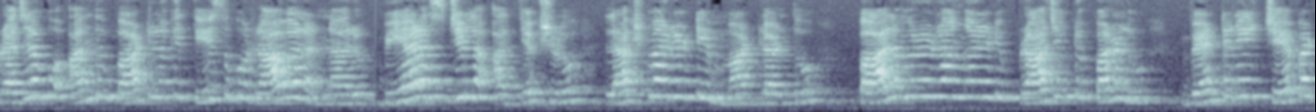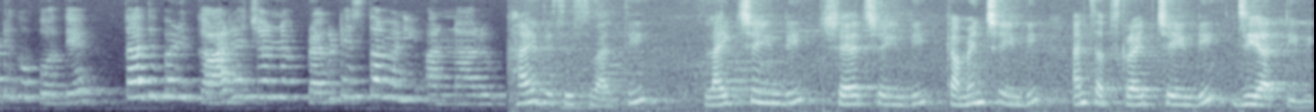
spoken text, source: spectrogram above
ప్రజలకు అందుబాటులోకి తీసుకురావాలన్నారు. బీఆర్ఎస్ జిల్లా అధ్యక్షుడు లక్ష్మారెడ్డి మాట్లాడుతూ పాలమూరు రంగారెడ్డి ప్రాజెక్టు పనులు వెంటనే చేపట్టకపోతే తదుపరి కార్యాచరణ ప్రకటిస్తామని అన్నారు. Hi this is Swathi like చేయండి షేర్ చేయండి కమెంట్ చేయండి అండ్ సబ్స్క్రైబ్ చేయండి జిఆర్ టీవీ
